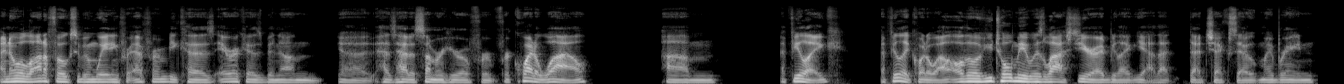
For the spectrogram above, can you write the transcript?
I know a lot of folks have been waiting for Ephraim because Eirika has been on, uh, has had a summer hero for for quite a while. Um, I feel like I feel like quite a while. Although if you told me it was last year, I'd be like, yeah, that that checks out. My brain,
